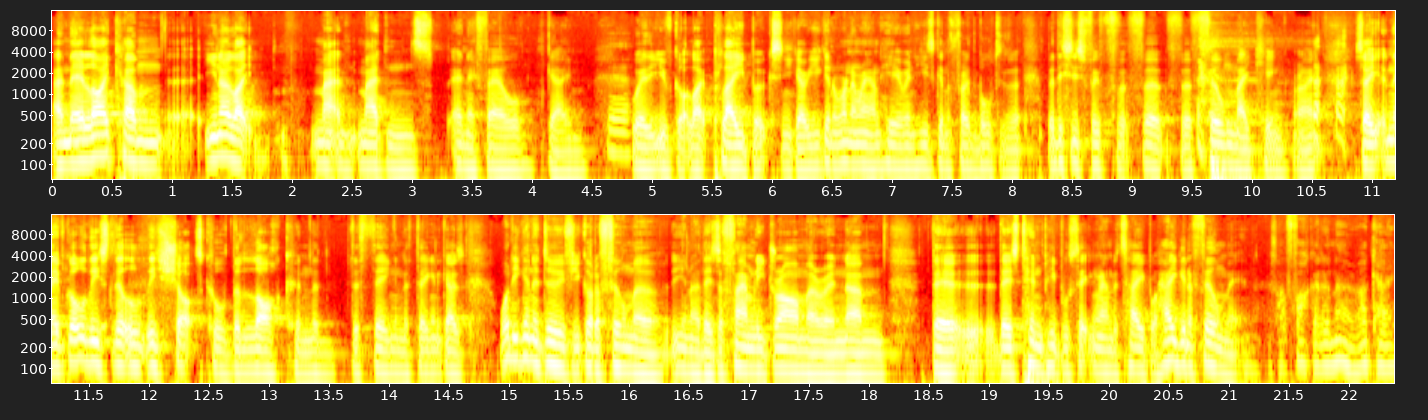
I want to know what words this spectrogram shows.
And they're like, um, you know, like Mad- Madden's NFL game, yeah. where you've got like playbooks and you go, you're going to run around here and he's going to throw the ball to the. But this is for, for, for, for filmmaking, right? So, and they've got all these little these shots called the lock and the, the thing and the thing. And it goes, what are you going to do if you've got to film a, you know, there's a family drama and um, there, there's 10 people sitting around a table. How are you going to film it? It's like, fuck, I don't know. Okay,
